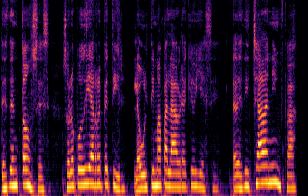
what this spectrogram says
Desde entonces solo podía repetir la última palabra que oyese. La desdichada ninfa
